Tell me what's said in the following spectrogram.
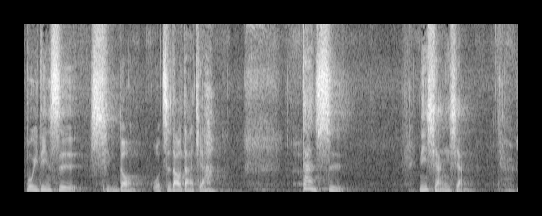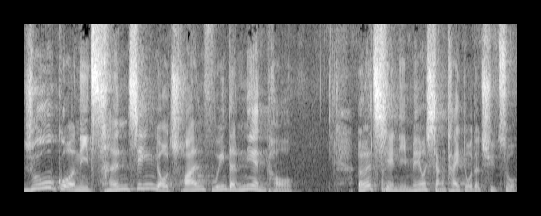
不一定是行动。我知道大家，但是你想一想，如果你曾经有传福音的念头，而且你没有想太多的去做，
